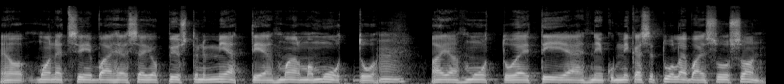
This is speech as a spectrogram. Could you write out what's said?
Ne on, monet siinä vaiheessa ei ole pystynyt miettimään, että maailma muuttuu, mm. ajat muuttuu, ei tiedä, niin kuin mikä se tulevaisuus on.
